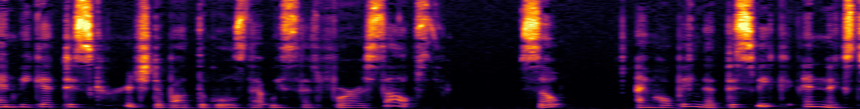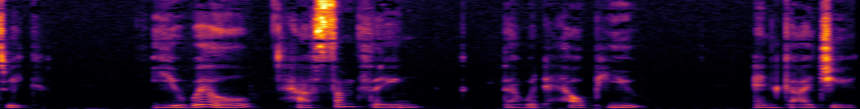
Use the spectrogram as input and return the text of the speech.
and we get discouraged about the goals that we set for ourselves. So, I'm hoping that this week and next week, you will have something that would help you and guide you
